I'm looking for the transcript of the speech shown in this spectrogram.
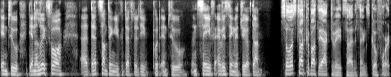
into the analytics for, uh, that's something you could definitely put into and save everything that you have done. So let's talk about the activate side of things. Go for it.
